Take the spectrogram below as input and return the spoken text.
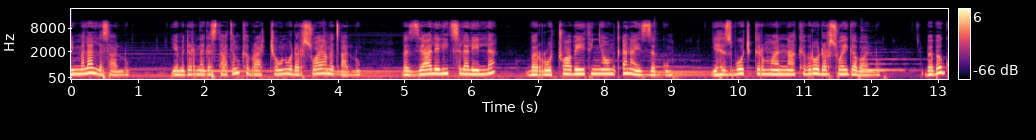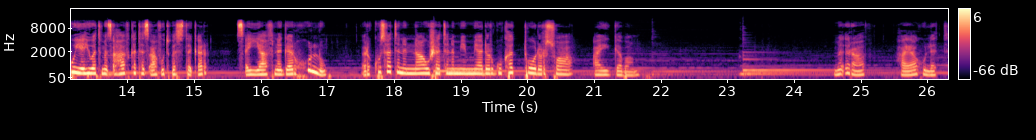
ይመላለሳሉ፣ የምድር ነገሥታትም ክብራቸውን ወደ እርሷ ያመጣሉ። በዚያ ሌሊት ስለሌለ በሮቿ በየትኛውም ቀን አይዘጉም። የሕዝቦች ግርማና ክብር ወደ እርሷ ይገባሉ። በበጉ የሕይወት መጽሐፍ ከተጻፉት በስተቀር ጸያፍ ነገር ሁሉ ርኩሰትንና ውሸትንም የሚያደርጉ ከቶ ወደ እርሷ አይገባም። ምዕራፍ 22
